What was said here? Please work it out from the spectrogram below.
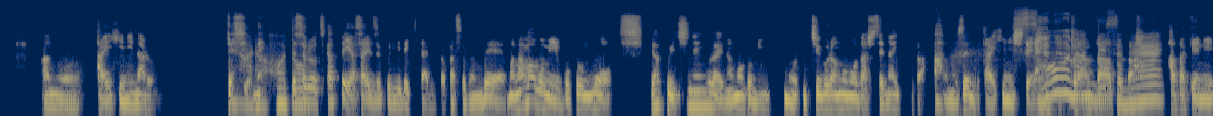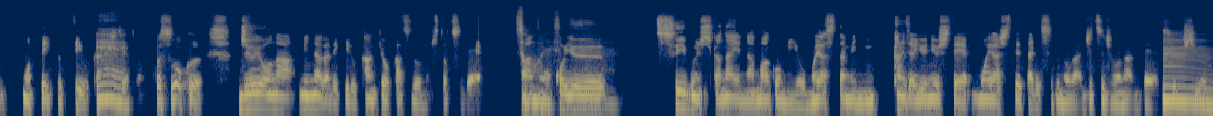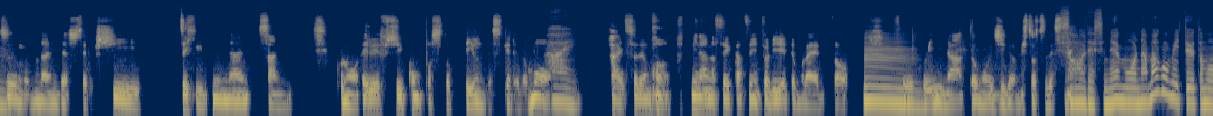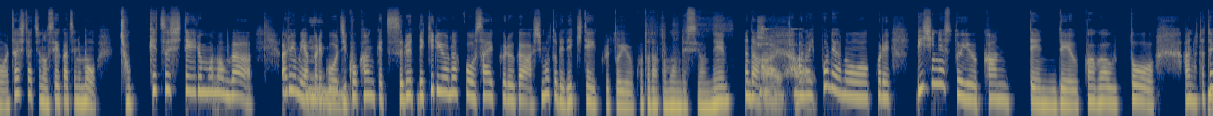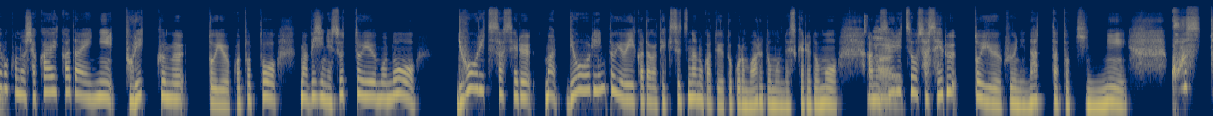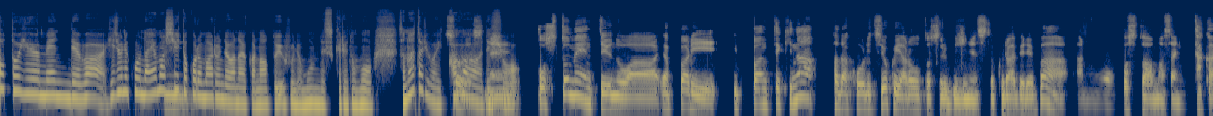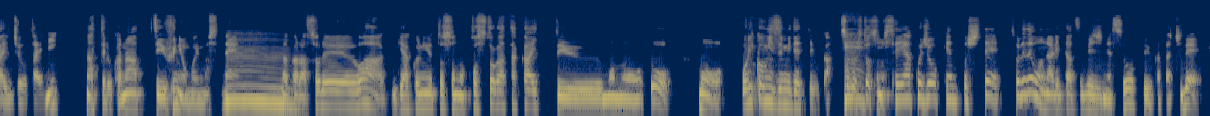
あの、堆肥になるんですよね。で、それを使って野菜作りできたりとかするんで、まあ、生ゴミ僕も約1年ぐらい生ゴミもう1グラムも出してないっていうか、あの全部堆肥にして、ね、プランターとか畑に持っていくっていう感じで、えー、これすごく重要なみんなができる環境活動の一つで、あの、こういう水分しかない生ゴミを燃やすために、彼女は輸入して燃やしてたりするのが実情なんで、CO2 も無駄に出してるし、ぜひみんなさんに、この LFC コンポストって言うんですけれども、はい。はい、それもみんなの生活に取り入れてもらえると、すごくいいなと思う事業の一つですね。そうですね。もう生ゴミというともう私たちの生活にも直結しているものが、ある意味やっぱりこう自己完結する、できるようなこうサイクルが足元でできていくということだと思うんですよね。ただ、はいはい、あの一方であの、これビジネスという観点で伺うと、あの、例えばこの社会課題に取り組むということと、まあビジネスというものを両立させる、まあ、両輪という言い方が適切なのかというところもあると思うんですけれども、あの、成立をさせるというふうになったときに、はい、コストという面では非常にこう悩ましいところもあるんではないかなというふうに思うんですけれども、うん、そのあたりはいかがでしょう、ね、コスト面っていうのは、やっぱり一般的なただ効率よくやろうとするビジネスと比べれば、あの、コストはまさに高い状態になってるかなっていうふうに思いますね。だからそれは逆に言うとそのコストが高いっていうものをもう織り込み済みでっていうか、それを一つの制約条件として、それでも成り立つビジネスをという形で、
